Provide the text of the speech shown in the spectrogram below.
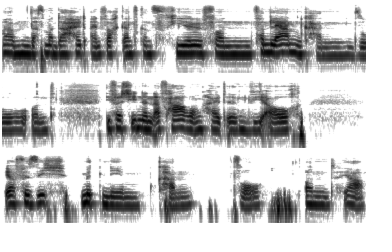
ähm, dass man da halt einfach ganz, ganz viel von, von lernen kann, so und die verschiedenen Erfahrungen halt irgendwie auch, ja, für sich mitnehmen kann, so. Und ja,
